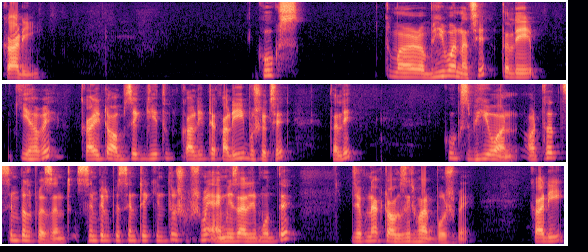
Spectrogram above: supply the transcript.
কারি। কুকস তোমার ভি ওয়ান আছে, তাহলে কী হবে? কারিটা অবজেক্ট যেহেতু কারিটা কারিই বসেছে, তাহলে কুকস ভি ওয়ান, অর্থাৎ সিম্পল প্রেজেন্ট সিম্পল প্রেজেন্টে কিন্তু সবসময় অ্যামিজারির মধ্যে যে কোনো একটা অক্সির ভার্ব বসবে। কারি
